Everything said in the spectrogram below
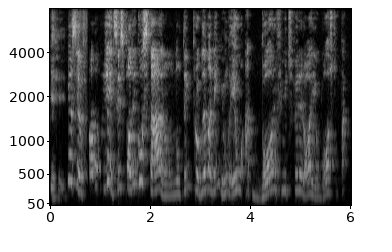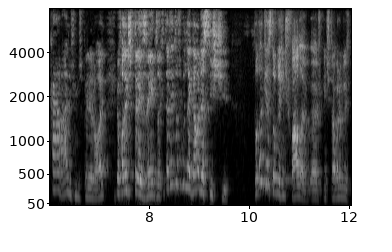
E assim, eu falo, gente, vocês podem gostar, não, não tem problema nenhum. Eu adoro filme de super-herói, eu gosto pra caralho de filme de super-herói. Eu falei de 300 aqui, 300 é um filme legal de assistir. Toda a questão que a gente fala, acho que a gente trabalha com isso.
